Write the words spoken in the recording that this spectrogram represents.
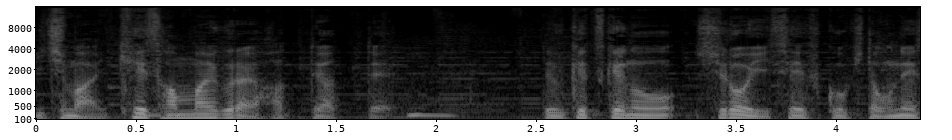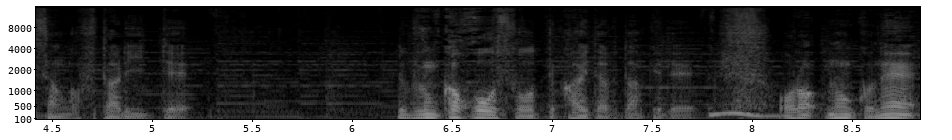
1枚計3枚ぐらい貼ってあってうんで受付の白い制服を着たお姉さんが2人いてで文化放送って書いてあるだけであらなんかね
